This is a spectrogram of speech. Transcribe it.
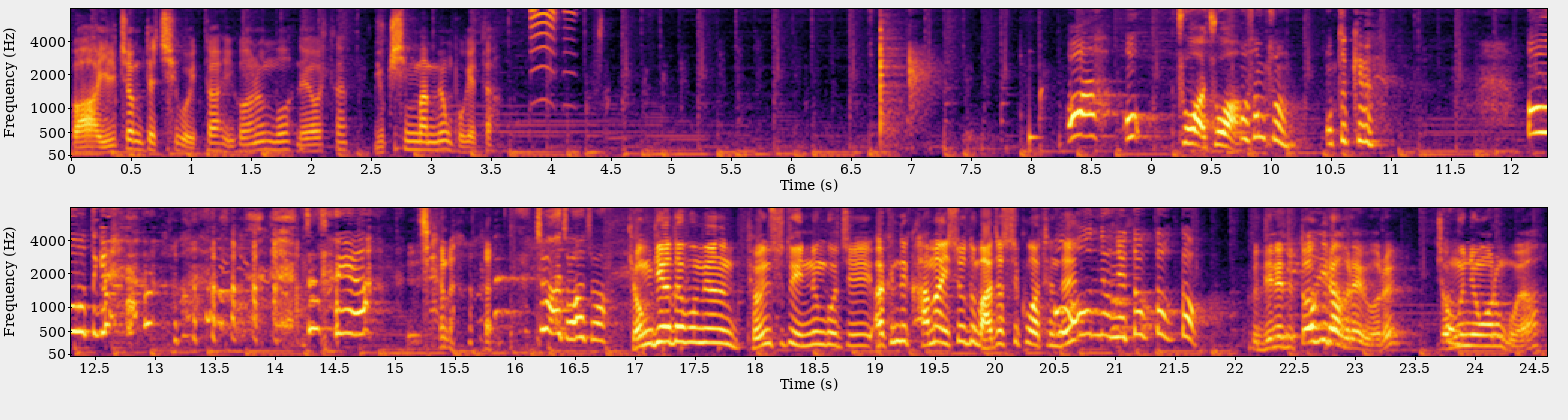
와 1점대 치고 있다 이거는 뭐 내가 봤을 때 60만 명 보겠다 와. 어. 좋아, 좋아. 어 삼촌 어떡해. 어 어떡해. 죄송해요. 괜찮아 좋아, 좋아, 좋아. 경기하다 보면 변수도 있는 거지 아 근데 가만히 있어도 맞았을 것 같은데 어 언니 언니 떡떡떡. 그 니네들 떡이라 그래 그거를? 전문 용어는 뭐야?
